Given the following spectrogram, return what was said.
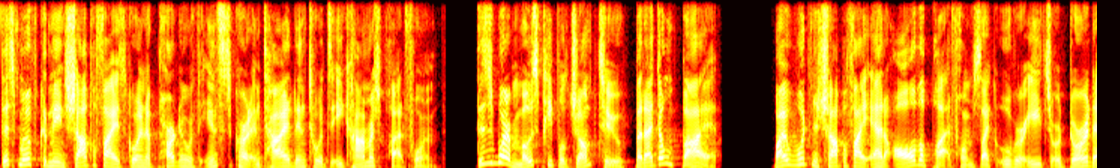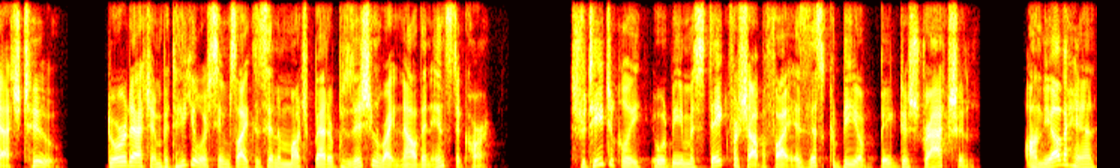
this move could mean Shopify is going to partner with Instacart and tie it into its e commerce platform. This is where most people jump to, but I don't buy it. Why wouldn't Shopify add all the platforms like Uber Eats or DoorDash too? DoorDash in particular seems like it's in a much better position right now than Instacart. Strategically, it would be a mistake for Shopify as this could be a big distraction. On the other hand,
